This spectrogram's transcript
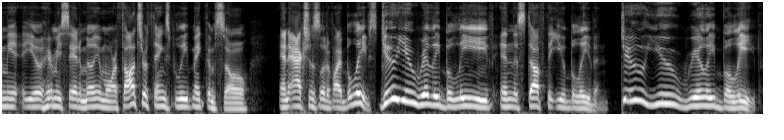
me, you'll hear me say it a million more. Thoughts are things, believe make them so and actions solidify beliefs. Do you really believe in the stuff that you believe in? Do you really believe?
